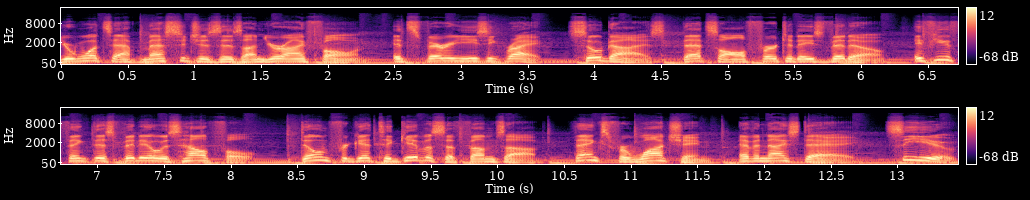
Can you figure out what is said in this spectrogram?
your WhatsApp messages is on your iPhone. It's very easy, right? So guys, that's all for today's video. If you think this video is helpful, don't forget to give us a thumbs up. Thanks for watching. Have a nice day. See you.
